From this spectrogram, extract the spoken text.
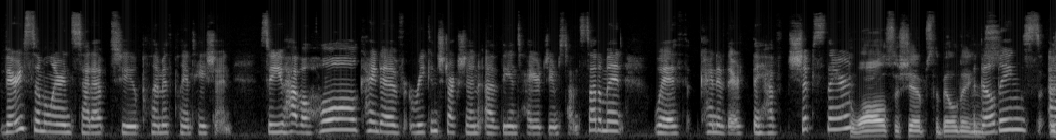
very similar in setup to Plymouth Plantation. So you have a whole kind of reconstruction of the entire Jamestown settlement with kind of their they have ships there, The walls, the ships, the buildings. the buildings, The um,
